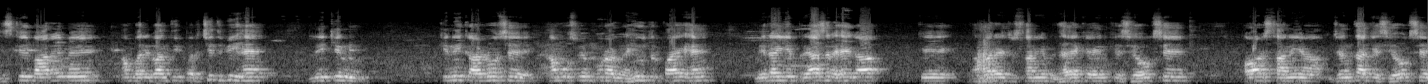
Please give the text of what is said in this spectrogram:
जिसके बारे में हम भलीभांति परिचित भी हैं लेकिन किन्हीं कारणों से हम उसमें पूरा नहीं उतर पाए हैं। मेरा ये प्रयास रहेगा कि हमारे जो स्थानीय विधायक हैं इनके सहयोग से और स्थानीय जनता के सहयोग से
